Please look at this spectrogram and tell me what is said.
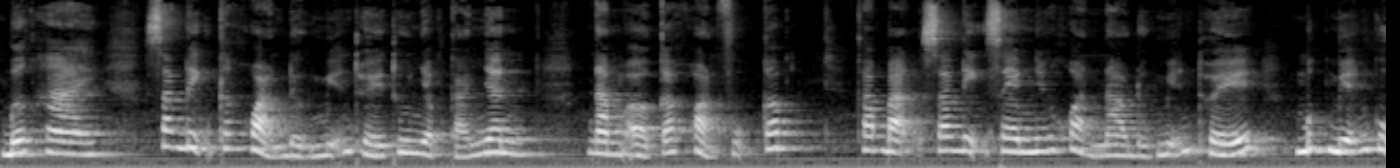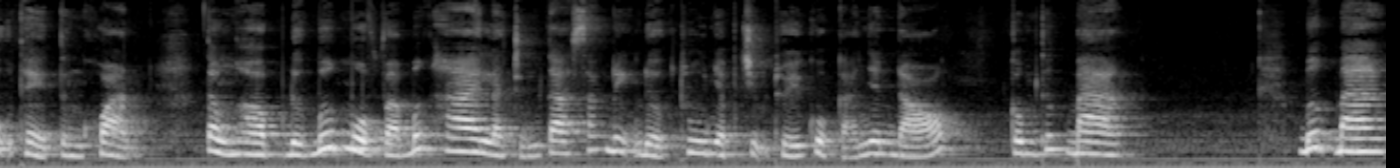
Bước 2. Xác định các khoản được miễn thuế thu nhập cá nhân nằm ở các khoản phụ cấp các bạn xác định xem những khoản nào được miễn thuế, mức miễn cụ thể từng khoản. Tổng hợp được bước 1 và bước 2 là chúng ta xác định được thu nhập chịu thuế của cá nhân đó. Công thức 3 Bước 3.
